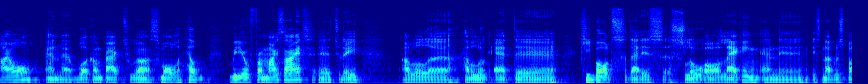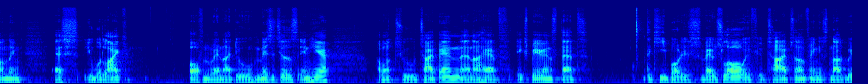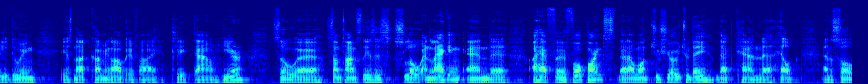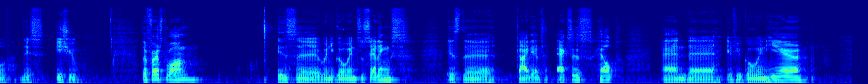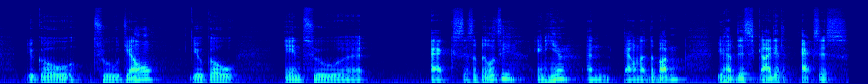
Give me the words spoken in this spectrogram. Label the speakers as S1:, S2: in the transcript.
S1: Hi all and uh, welcome back to a small help video from my side. Uh, today I will uh, have a look at the keyboards that is uh, slow or lagging and uh, is not responding as you would like. Often when I do messages in here I want to type in and I have experienced that the keyboard is very slow. If you type something it's not really doing, it's not coming up if I click down here. So uh, sometimes this is slow and lagging and uh, I have uh, four points that I want to show you today that can uh, help and solve this issue. The first one is uh, when you go into settings is the guided access help and uh, if you go in here you go to general you go into accessibility in here and down at the bottom you have this guided access.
